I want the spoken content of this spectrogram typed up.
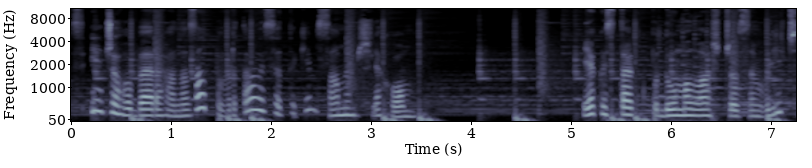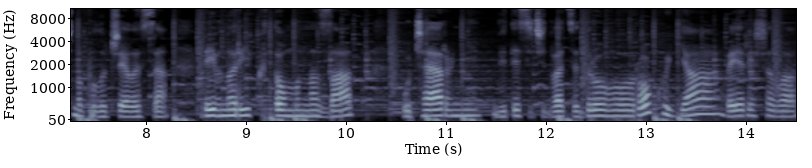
з іншого берега назад поверталися таким самим шляхом. Якось так подумала, що символічно вийшло рівно рік тому назад, у червні 2022 року, я вирішила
